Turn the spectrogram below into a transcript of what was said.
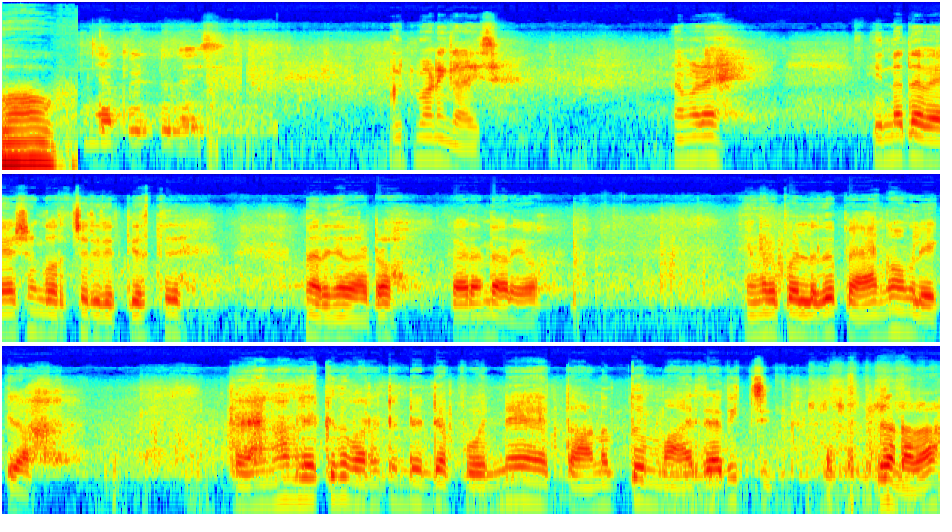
ഗുഡ് മോർണിംഗ് ഗൈസ് നമ്മുടെ ഇന്നത്തെ വേഷം കുറച്ചൊരു വ്യത്യസ്ത നിറഞ്ഞതാട്ടോ. കാരണം എന്താ അറിയോ? ഞങ്ങളിപ്പോൾ ഉള്ളത് പാങ്കോങ് ലേക്കിലാണ് പാങ്കോങ് ലേക്ക് എന്ന് പറഞ്ഞിട്ടുണ്ട് എന്റെ പൊന്നെ തണുത്ത് മരവിച്ച്. ഇത്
